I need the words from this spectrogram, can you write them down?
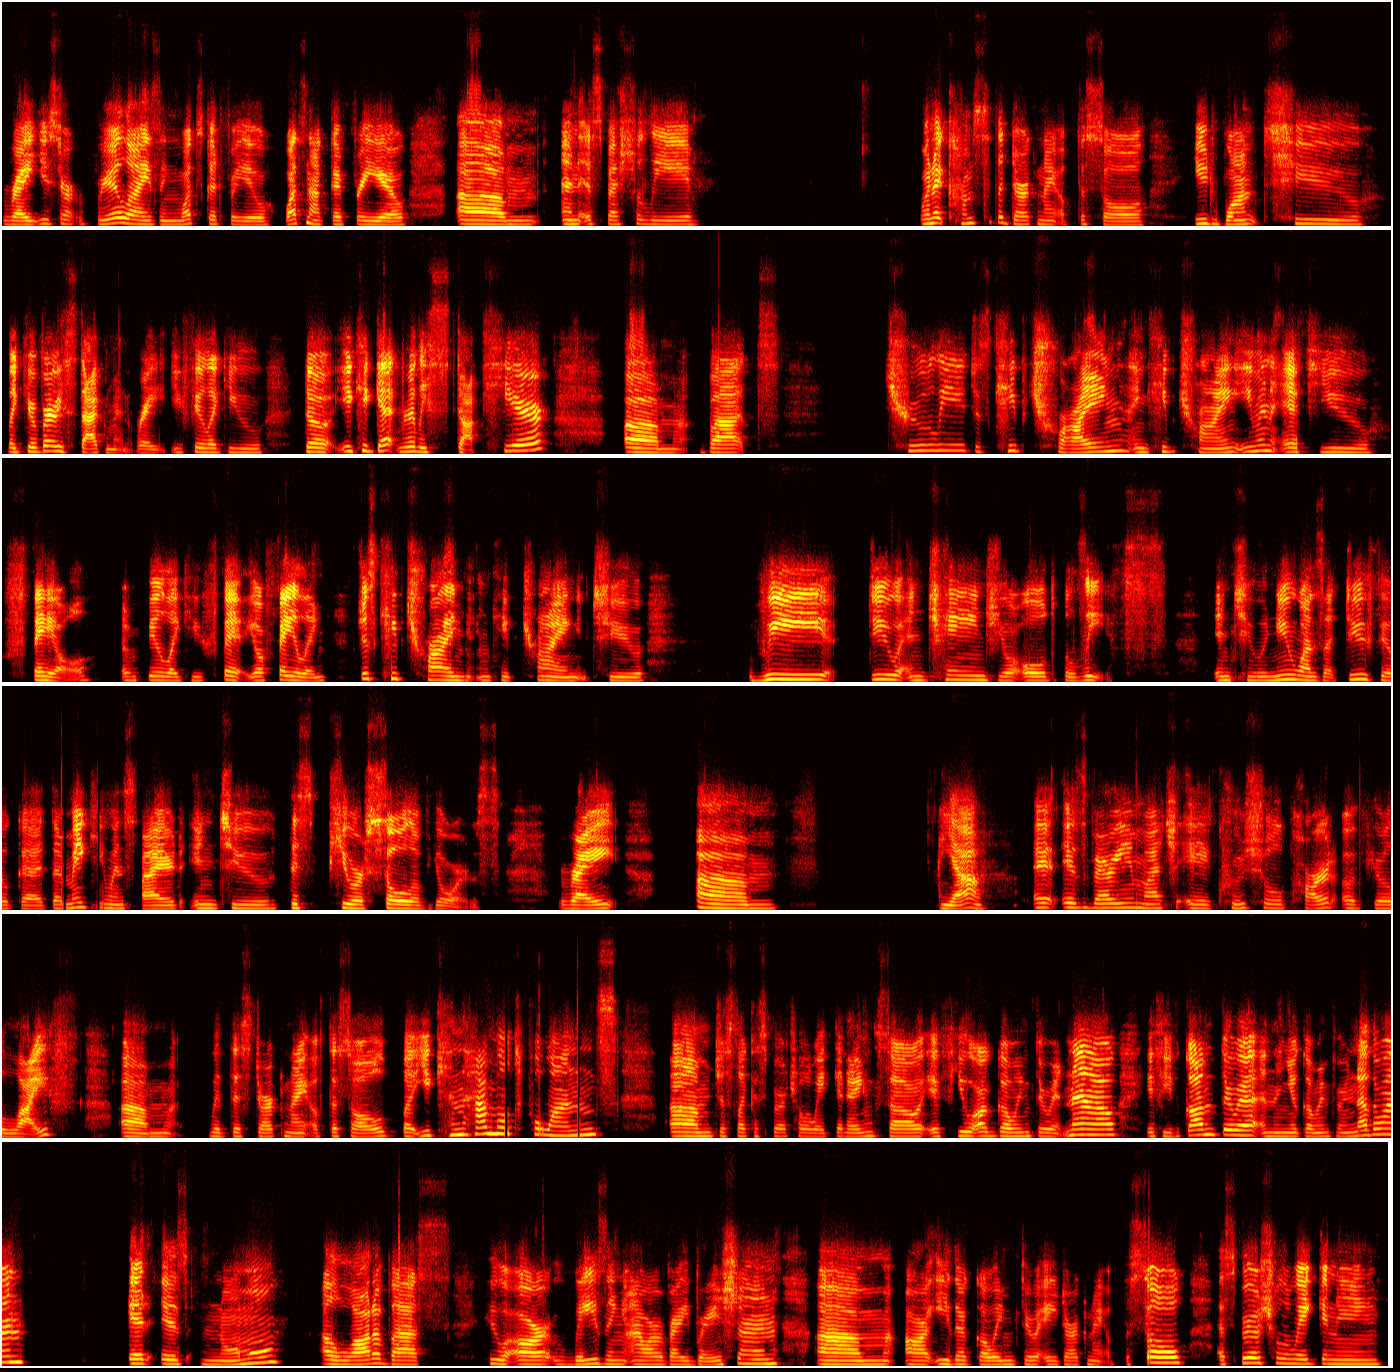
right? You start realizing what's good for you, what's not good for you. Um, and especially when it comes to the dark night of the soul, you'd want to like you're very stagnant, right? You feel like you the you could get really stuck here. Um, but truly just keep trying and keep trying even if you fail and feel like you fa- you're failing just keep trying and keep trying to redo and change your old beliefs into new ones that do feel good that make you inspired into this pure soul of yours right? Um yeah it is very much a crucial part of your life. Um, with this dark night of the soul, but you can have multiple ones, um, just like a spiritual awakening. So if you are going through it now, if you've gone through it and then you're going through another one, it is normal. A lot of us who are raising our vibration um, are either going through a dark night of the soul, a spiritual awakening,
